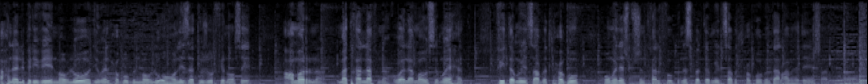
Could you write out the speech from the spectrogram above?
إحنا ال privés المولوه ديوان الحبوب المولوه on les a toujours financés عمرنا ما تخلفنا ولا موسم واحد في تمويل صابت الحبوب. وما باش نتخلفوا بالنسبة لتمويل صابت الحبوب نتاع العام هذا إن شاء الله.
